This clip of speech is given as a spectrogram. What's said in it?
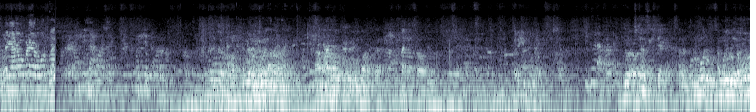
ಒಳಗೆ ಯಾರೋ ಒಬ್ಬಡೆ ಯಾರೋ ಒಬ್ರು ನಾನು ಶಿವಕುಮಾರ್ ಅಂತ ಸಾವಿರದ ಅದೇ ಮುನ್ನೂರು ಮುನ್ನೂರು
